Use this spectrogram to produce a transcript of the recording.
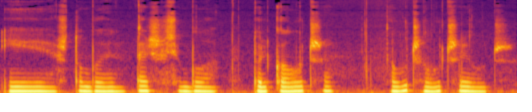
и чтобы дальше все было только лучше, лучше, лучше и лучше.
